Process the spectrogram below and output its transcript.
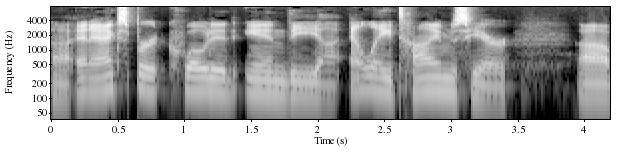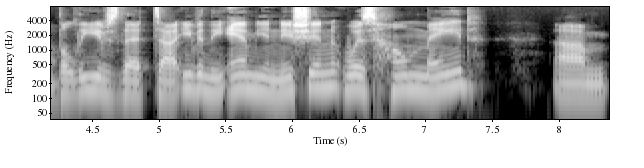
uh, an expert quoted in the uh, LA Times here uh, believes that uh, even the ammunition was homemade. Um,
